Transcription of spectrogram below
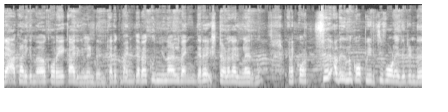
കാണിക്കുന്ന കുറേ കാര്യങ്ങളുണ്ട്. എനിക്കതൊക്കെ ഭയങ്കര കുഞ്ഞുനാളിൽ ഭയങ്കര ഇഷ്ടമുള്ള കാര്യങ്ങളായിരുന്നു. അങ്ങനെ കുറച്ച് അതിൽ നിന്ന് കോപ്പി അടിച്ച് ഫോളോ ചെയ്തിട്ടുണ്ട്.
